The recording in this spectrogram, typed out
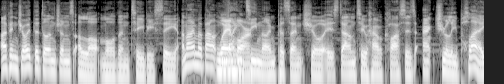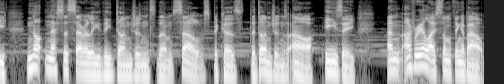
I've enjoyed the dungeons a lot more than TBC, and I'm about 99% sure it's down to how classes actually play, not necessarily the dungeons themselves, because the dungeons are easy. And I've realised something about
